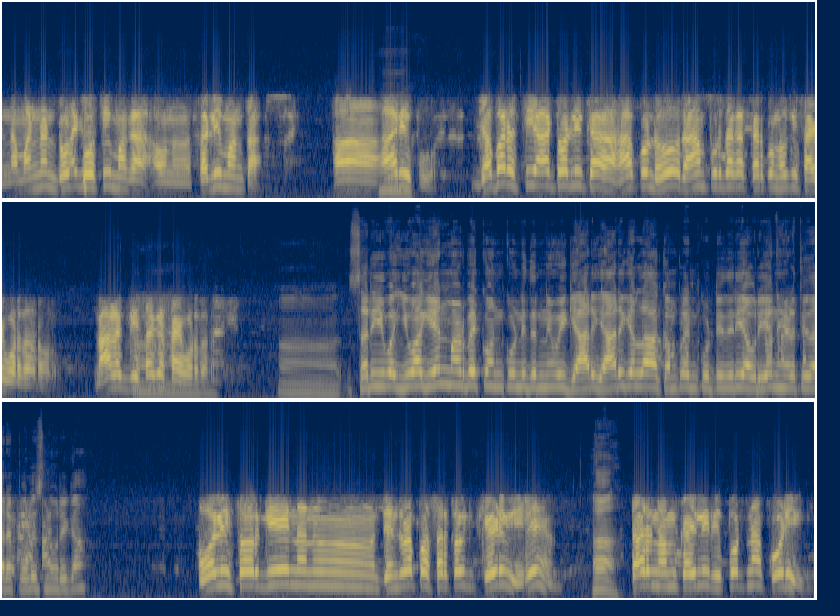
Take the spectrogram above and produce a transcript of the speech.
ನಮ್ಮ ಅಣ್ಣನ ದೊಡ್ಡ ಸೋಸಿ ಮಗ ಅವನು ಸಲೀಂ ಅಂತ. ಆ ಆರೀಫು. ಜಬರ್ದಸ್ತಿ ಆಟೋಲಿ ಹಾಕೊಂಡು ರಾಮ್ಪುರದಾಗ ಕರ್ಕೊಂಡು ಹೋಗಿ ಸಾಯಿ ಹೊಡೆದಾರ ಅವರು. ನಾಲ್ಕು ದಿವಸಗೆ ಸಾಯಿ ಹೊಡೆದಾರ. ಸರಿ ಇವಾಗ ಇವಾಗ ಏನ್ ಮಾಡ್ಬೇಕು ಅನ್ಕೊಂಡಿದ್ರಿ ನೀವು? ಈಗ ಯಾರು ಯಾರಿಗೆಲ್ಲ ಕಂಪ್ಲೇಂಟ್ ಕೊಟ್ಟಿದ್ದೀರಿ? ಅವ್ರು ಏನ್ ಹೇಳ್ತಿದ್ದಾರೆ ಪೊಲೀಸ್ನವ್ರೀಗ? ಪೊಲೀಸ್ ಅವ್ರಿಗೆ ನಾನು ಜಂಜರಪ್ಪ ಸರ್ಕಲ್ ಕೇಳಿವಿ. ಹಾ. ಸರ್ ನಮ್ ಕೈಲಿ ರಿಪೋರ್ಟ್ನ ಕೊಡಿ.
